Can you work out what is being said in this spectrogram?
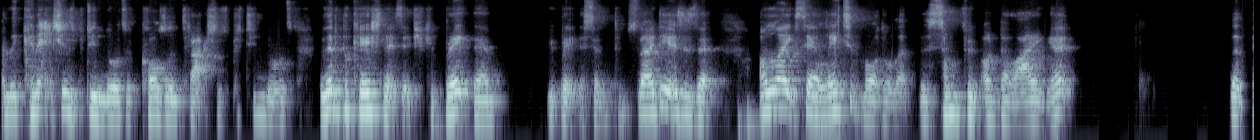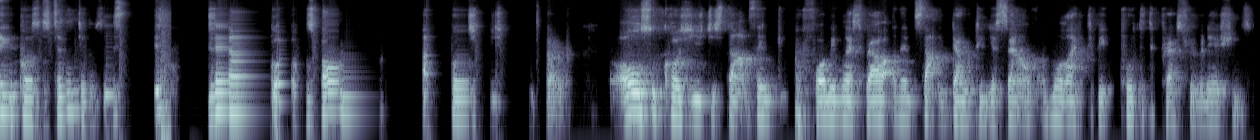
and the connections between nodes are causal interactions between nodes. The implication is that if you can break them, you break the symptoms. So the idea is, is that unlike, say, a latent model, that there's something underlying it that then causes symptoms, it's also causes you to start thinking, performing less well, and then start doubting yourself, and more likely to be prone to depressed ruminations.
